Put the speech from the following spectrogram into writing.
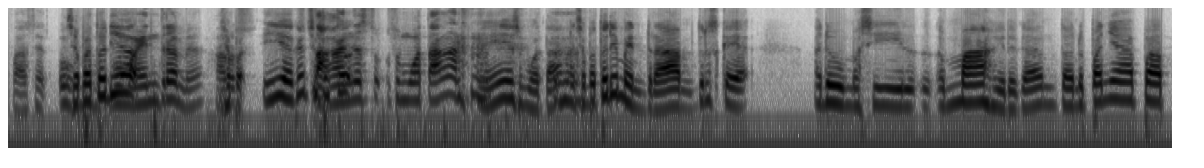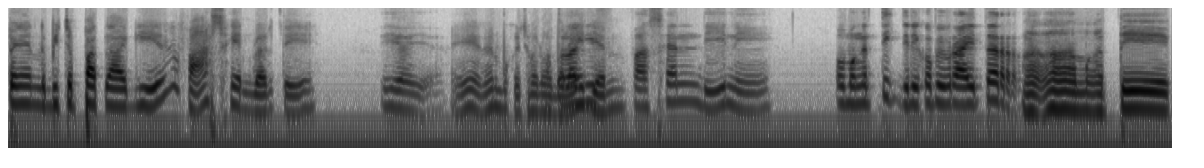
fasen. Oh, Siapa tahu dia- main drum ya, Siapa, harus iya kan siapa tangannya su- semua tangan. Eh semua tangan. Siapa tahu dia main drum terus kayak aduh masih lemah gitu kan. Tahun depannya apa pengen lebih cepat lagi. Ya, fast hand berarti. iya iya. Iya kan bukan cuma Mobile Legend. fasen di ini. Oh mengetik jadi copywriter. Heeh, mengetik.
